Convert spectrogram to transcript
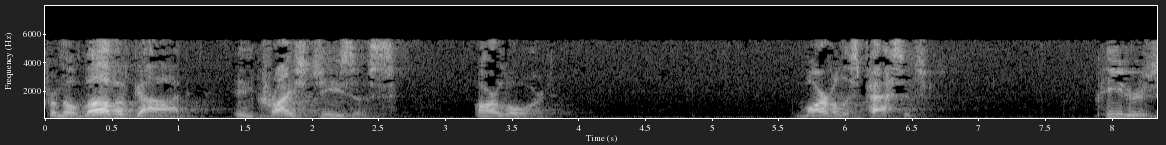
from the love of God in Christ Jesus our Lord. Marvelous passage. Peter's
